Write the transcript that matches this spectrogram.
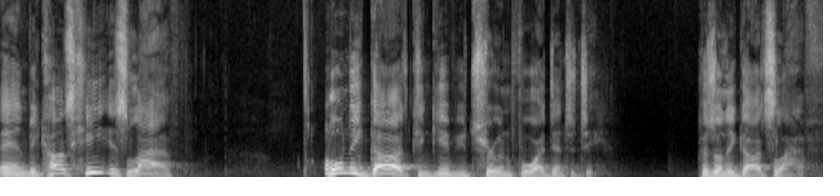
And because He is life, only God can give you true and full identity. Because only God's life.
